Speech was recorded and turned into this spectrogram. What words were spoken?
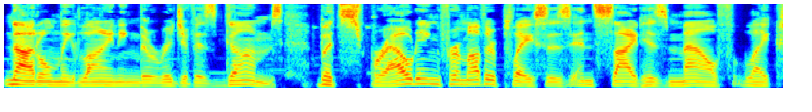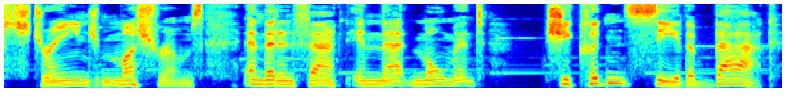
not only lining the ridge of his gums, but sprouting from other places inside his mouth like strange mushrooms, and that in fact, in that moment, she couldn't see the back.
